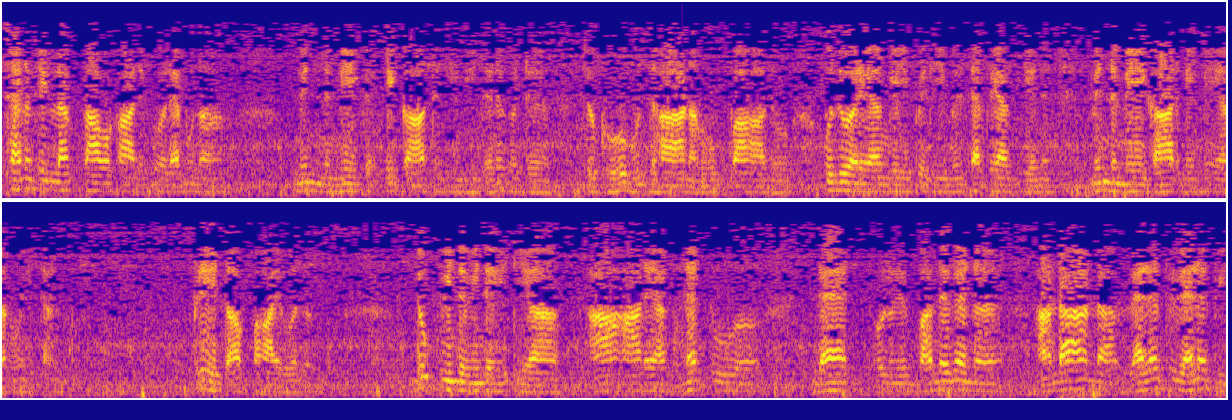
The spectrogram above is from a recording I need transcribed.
සැනසෙල්ලක් తాවකාලිකව ලැබුණා. මෙන්න මේක ඒකාතනිය හිතනකොට සුඛෝ බුද්ධානං උපාදෝ. බුදුරයන්ගේ ඉපදීම සැපයක් කියන මෙන්න මේ කාරණේ මේ අනුව හිතන්න. ප්‍රේත අපායවල දුක් විඳ විඳ හිටියා. ආහාරයක් නැතුව දැන් ඔළුවේ බඳගෙන අඬා අඬා වැළපි වැළපි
